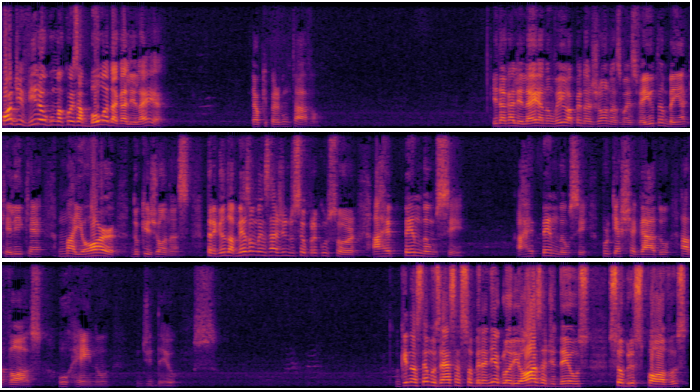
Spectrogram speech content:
Pode vir alguma coisa boa da Galileia? É o que perguntavam. E da Galiléia não veio apenas Jonas, mas veio também aquele que é maior do que Jonas, pregando a mesma mensagem do seu precursor: arrependam-se, arrependam-se, porque é chegado a vós o reino de Deus. O que nós temos é essa soberania gloriosa de Deus sobre os povos,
